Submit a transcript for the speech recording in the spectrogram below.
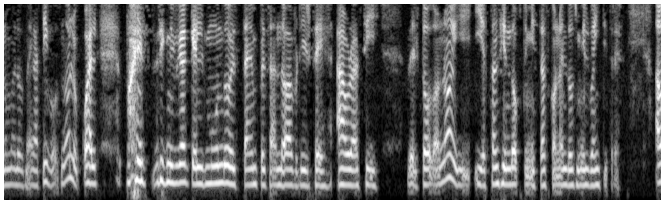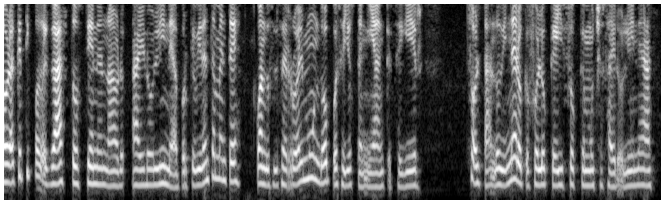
números negativos, ¿no? Lo cual pues significa que el mundo está empezando a abrirse ahora sí del todo, ¿no? Y, están siendo optimistas con el 2023. Ahora, ¿qué tipo de gastos tiene una aerolínea? Porque evidentemente cuando se cerró el mundo, pues ellos tenían que seguir soltando dinero, que fue lo que hizo que muchas aerolíneas,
